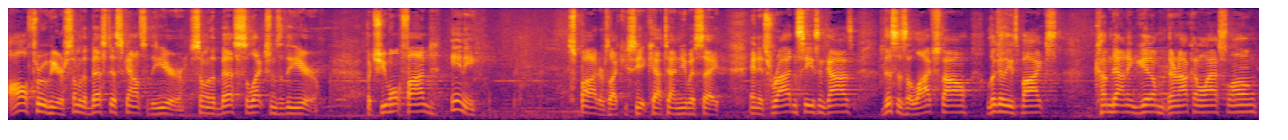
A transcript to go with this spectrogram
all through here some of the best discounts of the year, some of the best selections of the year. But you won't find any Spyders like you see at Cowtown USA. And it's riding season, guys. This is a lifestyle. Look at these bikes. Come down and get them. They're not going to last long.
